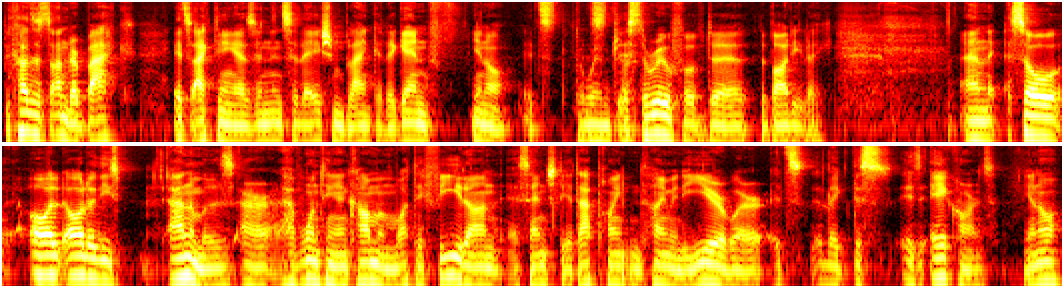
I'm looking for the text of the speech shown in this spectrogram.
because it's on their back, it's acting as an insulation blanket. Again, you know, it's The it's, it's the roof of the the body, like. And so all all of these animals are have one thing in common: what they feed on, essentially, at that point in time in the year, where it's like this is acorns, you know.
